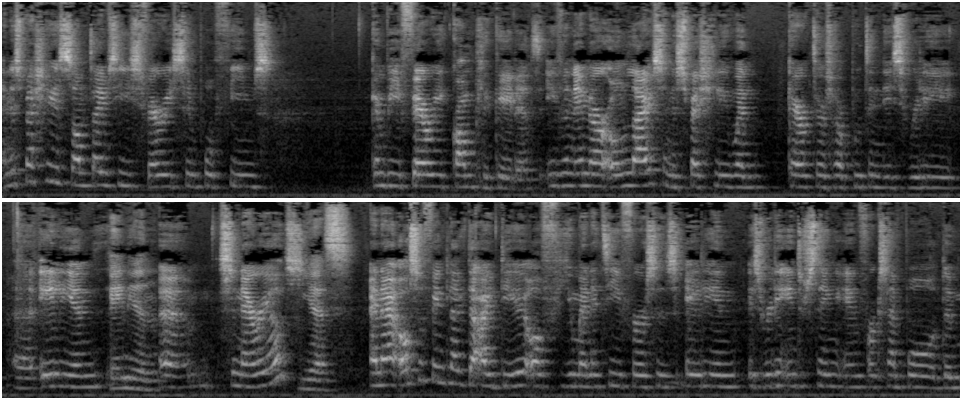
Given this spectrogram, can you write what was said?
And especially sometimes these very simple themes can be very complicated even in our own lives and especially when characters are put in these really uh, alien alien um, scenarios yes and I also think like the idea of humanity versus alien is really interesting in, for example, the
